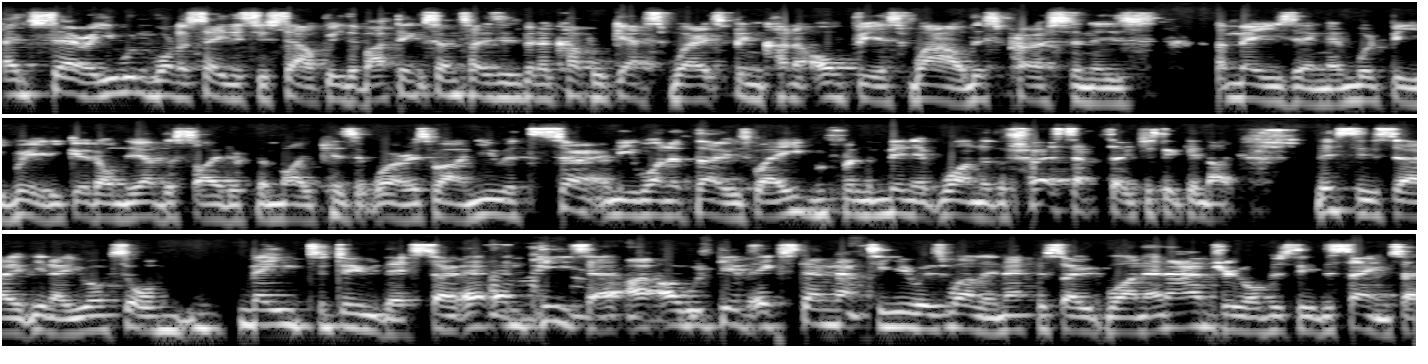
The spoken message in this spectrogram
and Sarah, you wouldn't want to say this yourself either, but I think sometimes there's been a couple guests where it's been kind of obvious. Wow, this person is amazing and would be really good on the other side of the mic, as it were, as well. And you were certainly one of those where even from the minute one of the first episode, just thinking like, this is, uh, you know, you're sort of made to do this. So, and Peter, I, I, would give extend that to you as well in episode one, and Andrew obviously the same. So,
